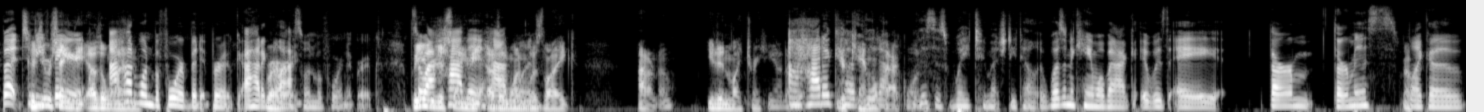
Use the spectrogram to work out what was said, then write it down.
but to 'Cause be you were fair, saying the other one, I had one- one before, but it broke. I had a Right, glass right. one before and it broke. But so you were I just saying the other had one, was like, I don't know. You didn't like drinking out of I it. I had a Your cup that I, CamelBak one. This is way too much detail. It wasn't a CamelBak. It was a therm thermos, like a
